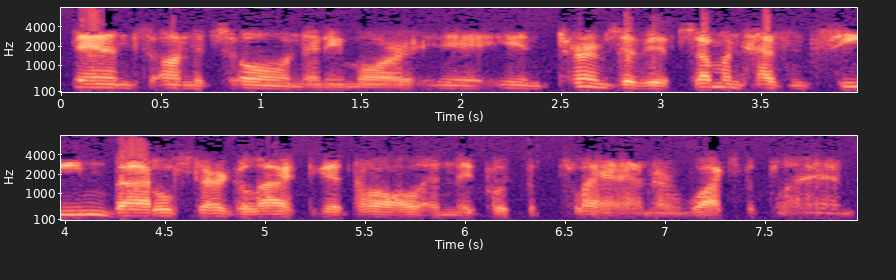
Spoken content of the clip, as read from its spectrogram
stands on its own anymore. In terms of if someone hasn't seen Battlestar Galactica at all and they put the plan or watch the plan,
